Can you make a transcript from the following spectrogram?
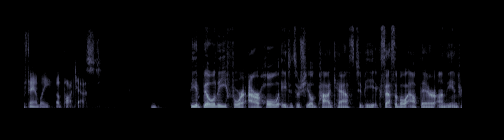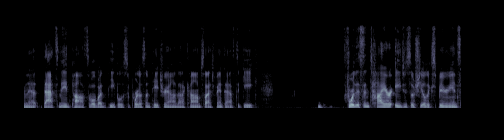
family of podcasts. The ability for our whole Agents of S.H.I.E.L.D. podcast to be accessible out there on the internet, that's made possible by the people who support us on patreon.com slash Phantastic Geek for this entire Agents of Shield experience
